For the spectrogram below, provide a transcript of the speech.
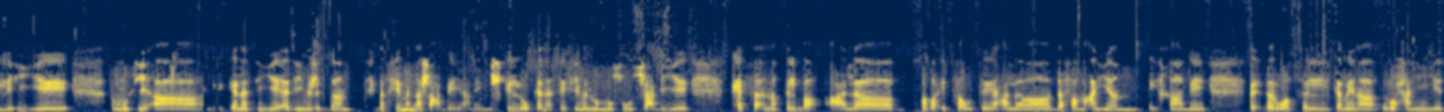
اللي هي موسيقى كنسية قديمة جدا. بس في منها شعبي يعني مش كله كنسي في منه نصوص شعبية. بحسها إنها بتلبق على طبقة صوتي على دفى معين بالخامة. بقدر وصل كمان روحانية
